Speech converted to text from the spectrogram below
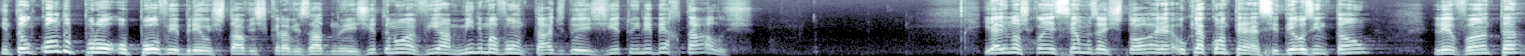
Então, quando o povo hebreu estava escravizado no Egito, não havia a mínima vontade do Egito em libertá-los. E aí nós conhecemos a história, o que acontece? Deus então levanta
